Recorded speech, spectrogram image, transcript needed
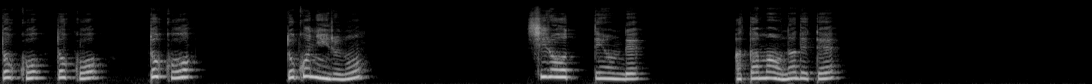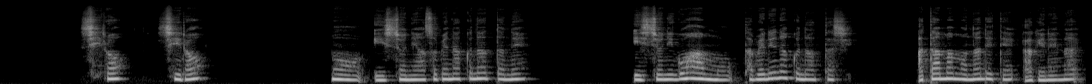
どこ？どこ？どこ？どこにいるの？シロって呼んで、頭を撫でて。シロ、シロ？もう一緒に遊べなくなったね。一緒にご飯も食べれなくなったし、頭も撫でてあげれない。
